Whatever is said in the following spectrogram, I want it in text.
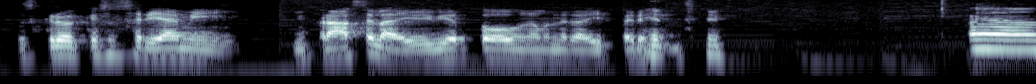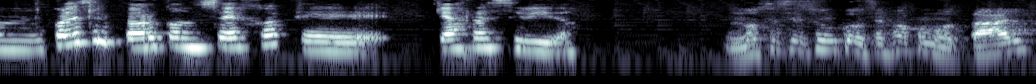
Entonces creo que esa sería mi, mi frase, la de vivir todo de una manera diferente. ¿cuál es el peor consejo que, has recibido? No sé si es un consejo como tal,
